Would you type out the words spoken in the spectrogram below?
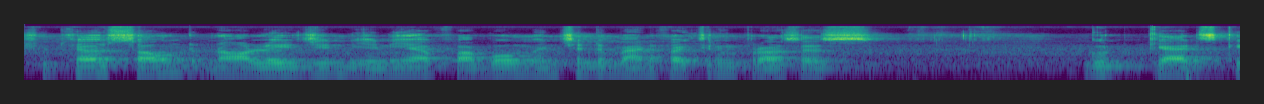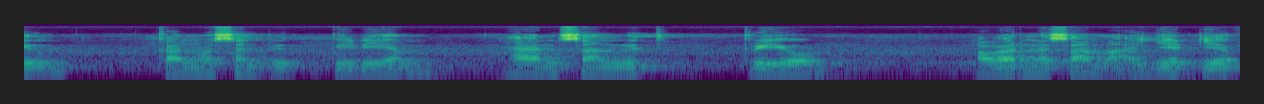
should have sound knowledge in any of above mentioned manufacturing process. Good CAD skill conversant with PDM hands-on with Creo awareness on IATF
